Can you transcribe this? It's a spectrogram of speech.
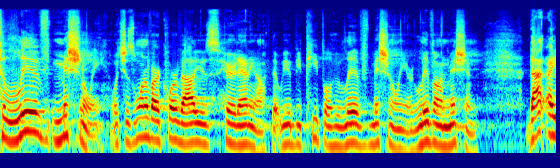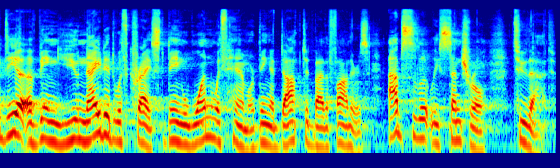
to live missionally, which is one of our core values here at Antioch, that we would be people who live missionally or live on mission, that idea of being united with Christ, being one with Him, or being adopted by the Father is absolutely central to that.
